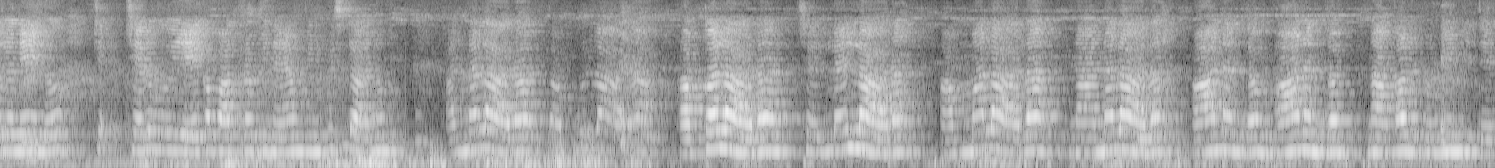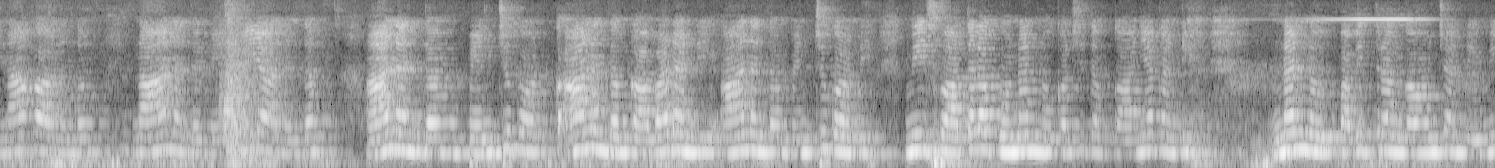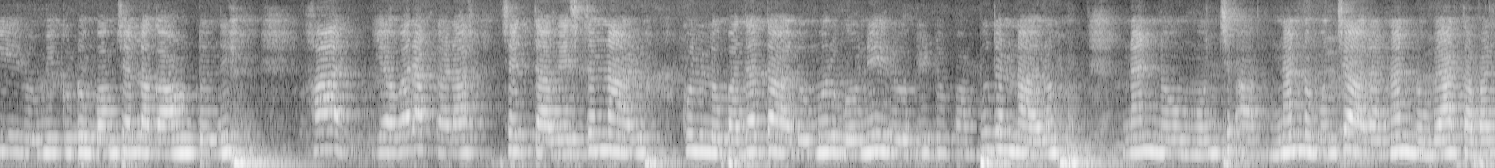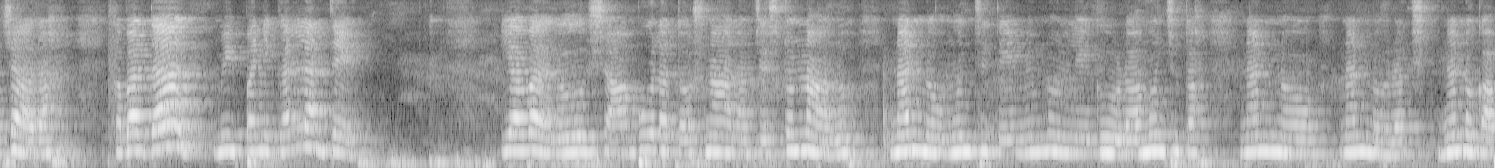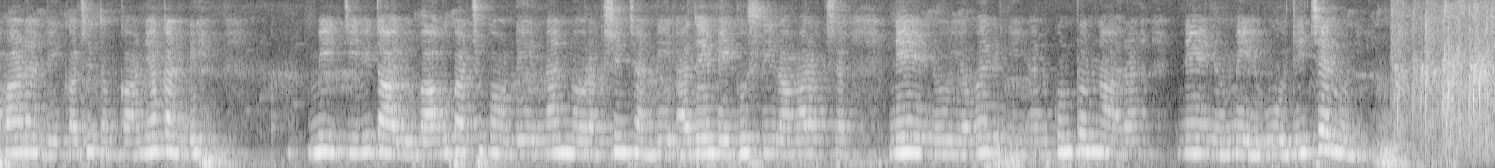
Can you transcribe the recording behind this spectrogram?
నేను చె- చెరువు ఏకపాత్ర వినయం వినిపిస్తాను. అన్నలారా తమ్ముళ్ళార అక్కలారా చెల్లెళ్ళార అమ్మలారా నాన్నలారా ఆనందం ఆనందం నా కడుపు నిండితే నాకు ఆనందం నా ఆనందమే మీ ఆనందం. ఆనందం పెంచుకో ఆనందం కాపాడండి ఆనందం పెంచుకోండి. మీ స్వాతలకు నన్ను కలుషితం కానియకండి. నన్ను పవిత్రంగా ఉంచండి. మీరు మీ కుటుంబం చల్లగా ఉంటుంది. హాయ్ ఎవరక్కడ చెత్త వేస్తున్నారు కుళ్ళు పదార్థాలు మురుగు నీరు ఇటు పంపుతున్నారు. నన్ను ముంచ నన్ను ముంచారా? నన్ను వ్యర్థపరిచారా? ఖబర్దార్ మీ పని గల్లంతే. ఎవరు షాంపూలతో స్నానం చేస్తున్నారు? నన్ను ముంచితే మిమ్మల్ని కూడా ముంచుతా. నన్ను నన్ను రక్ష నన్ను కాపాడండి కలుషితం కానియకండి. మీ జీవితాలు బాగుపరచుకోండి నన్ను రక్షించండి. అదే మీకు శ్రీరామ రక్ష నేను ఎవరిని అనుకుంటున్నారా? నేను మీ ఊరి చెరువుని.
